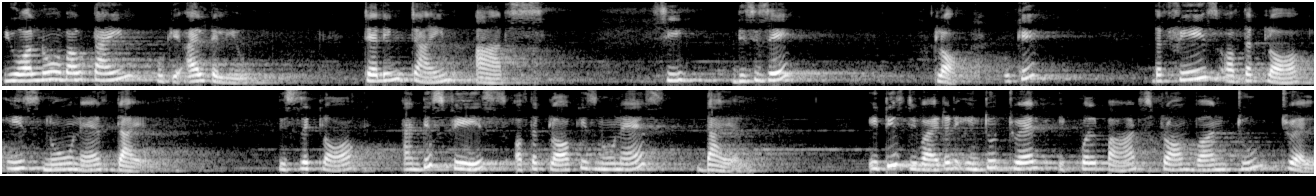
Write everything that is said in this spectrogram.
You all know about time? Okay, I'll tell you. Telling time hours. See, this is a clock. Okay? The face of the clock is known as dial. This is a clock and this face of the clock is known as dial. It is divided into 12 equal parts from 1 to 12.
